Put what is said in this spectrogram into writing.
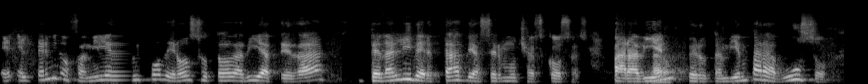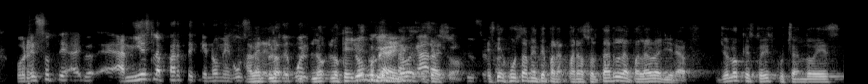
el, el término familia es muy poderoso todavía, te da te da libertad de hacer muchas cosas, para bien, pero también para abuso. Por eso a mí es la parte que no me gusta. A ver, lo, que yo entiendo es, es, que justamente para, para soltarle la palabra a yo lo que estoy escuchando es,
